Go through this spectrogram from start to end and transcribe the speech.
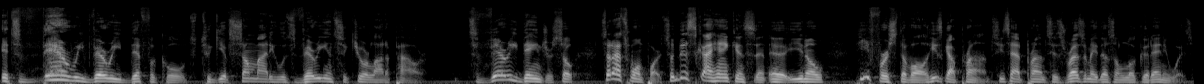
It's very, very difficult to give somebody who's very insecure a lot of power. It's very dangerous. So, so that's one part. So this guy Hankinson, uh, you know, he first of all, he's got problems. He's had problems. His resume doesn't look good, anyways.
